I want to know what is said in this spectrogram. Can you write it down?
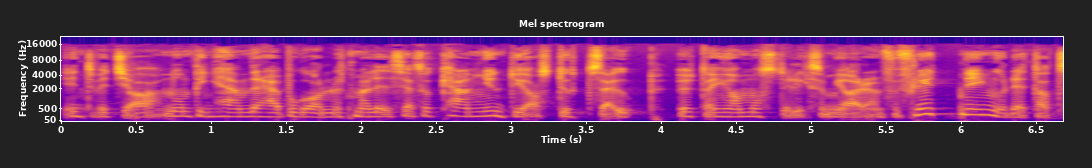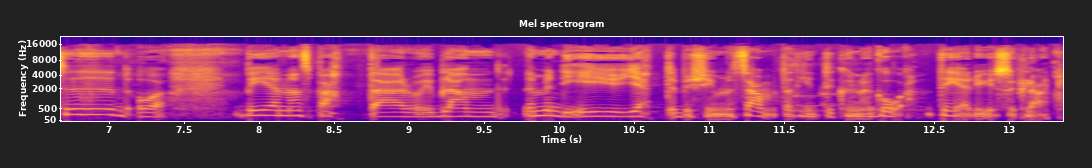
inte vet jag, någonting händer här på golvet med Alicia så kan ju inte jag studsa upp. Utan jag måste liksom göra en förflyttning och det tar tid och benen spattar och ibland, nej men det är ju jättebekymmersamt att inte kunna gå. Det är det ju såklart.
